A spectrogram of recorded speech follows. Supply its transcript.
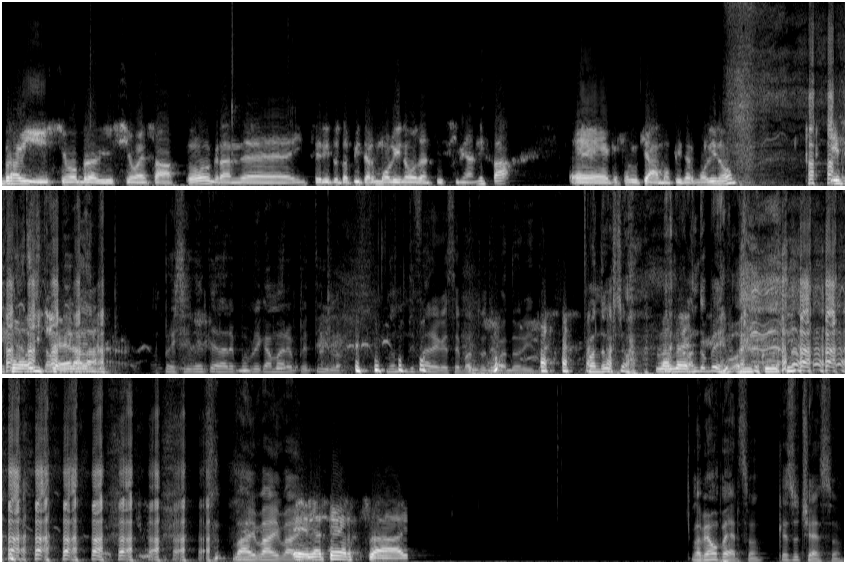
Bravissimo, bravissimo, esatto, grande, inserito da Peter Molyneux tantissimi anni fa, eh, che salutiamo Peter Molyneux. E poi c'era la... Presidente della Repubblica Mario Pettillo, non ti fare queste battute quando ridi. Quando, Vabbè, quando bevo. vai, vai, vai. E la terza, L'abbiamo perso? Che è successo?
